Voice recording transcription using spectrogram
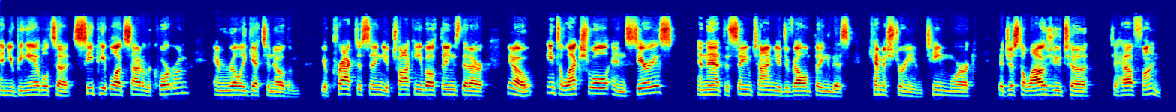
and you're being able to see people outside of the courtroom and really get to know them. You're practicing, you're talking about things that are, you know, intellectual and serious, and then at the same time you're developing this chemistry and teamwork that just allows you to to have fun.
